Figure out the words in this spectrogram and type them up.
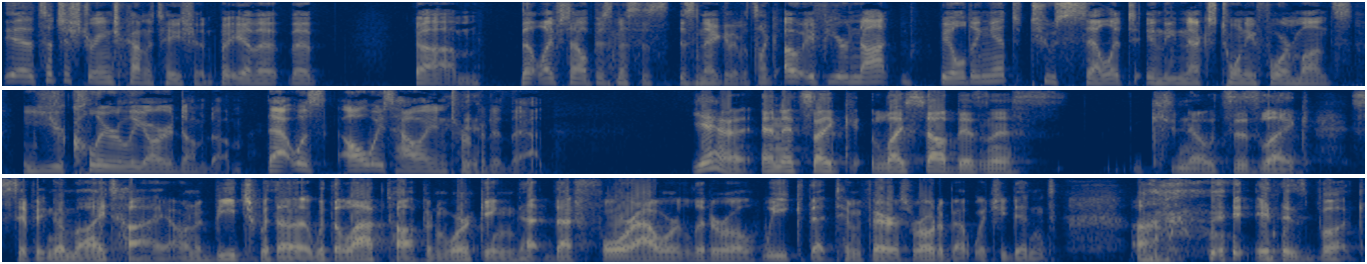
yeah, it's such a strange connotation, but yeah, that that um, that lifestyle business is, is negative. It's like, oh, if you're not building it to sell it in the next 24 months, you clearly are a dum dum. That was always how I interpreted that. Yeah, and it's like lifestyle business notes is like sipping a mai tai on a beach with a with a laptop and working that that four hour literal week that Tim Ferriss wrote about, which he didn't um, in his book.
